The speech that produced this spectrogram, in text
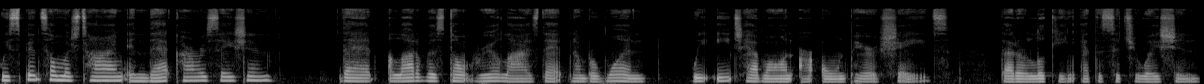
We spent so much time in that conversation that a lot of us don't realize that number one, we each have on our own pair of shades that are looking at the situation.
